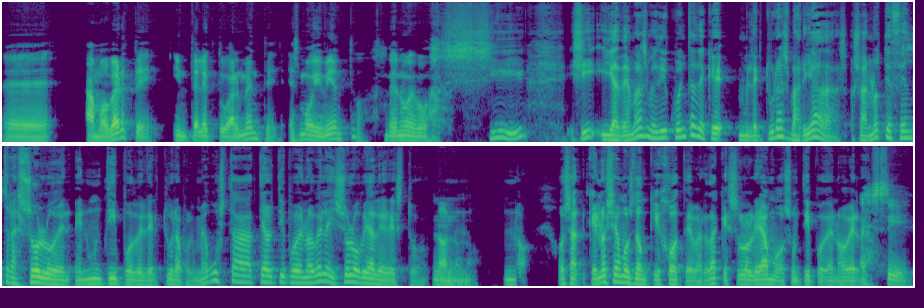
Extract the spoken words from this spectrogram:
Eh, a moverte intelectualmente, es movimiento, de nuevo. Sí, sí, y además me doy cuenta de que lecturas variadas, o sea, no te centras solo en, un tipo de lectura, porque me gusta tal tipo de novela y solo voy a leer esto. No, no, mm, no. No. O sea, que no seamos Don Quijote, ¿verdad? Que solo leamos un tipo de novela. Sí.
